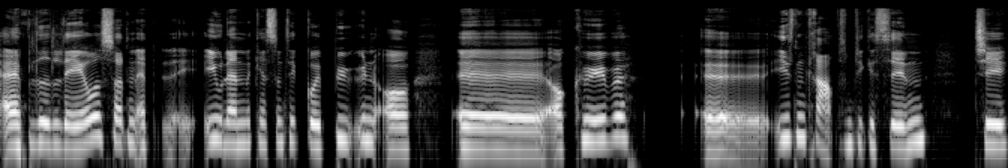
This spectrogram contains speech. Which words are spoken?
er blevet lavet sådan, at øh, EU-landene kan sådan set gå i byen og, øh, og købe øh, isenkram, som de kan sende til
